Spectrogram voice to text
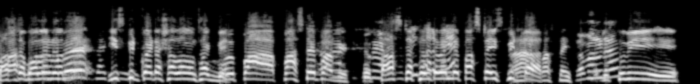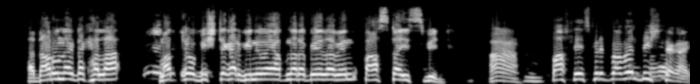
পাঁচটা বলের বল মধ্যে স্পিড কয়টা সাজানো থাকবে? পাঁচটাই পাবে। পাঁচটা খেলতে পারলে পাঁচটা স্পিড হ্যাঁ, খুবই দারুণ একটা খেলা। মাত্র বিশ টাকার বিনিময়ে আপনারা পেয়ে যাবেন পাঁচটা স্পিড হ্যাঁ। পাঁচটা স্পিড পাবেন বিশ টাকায়।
